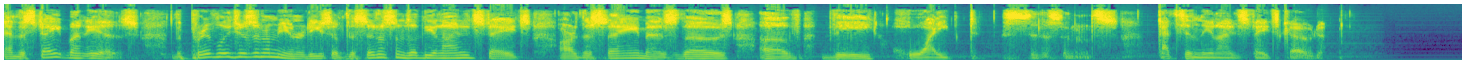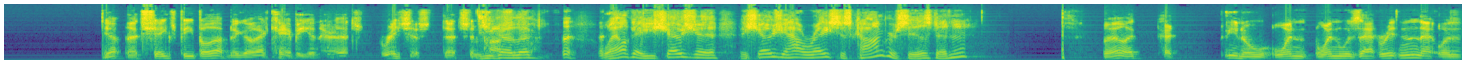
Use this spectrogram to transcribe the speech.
And the statement is the privileges and immunities of the citizens of the United States are the same as those of the white citizens. That's in the United States Code. Yep, that shakes people up. They go, "That can't be in there. That's racist. That's You impossible." go look. well, it shows you it shows you how racist Congress is, doesn't it? Well, it, it you know when when was that written? That was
